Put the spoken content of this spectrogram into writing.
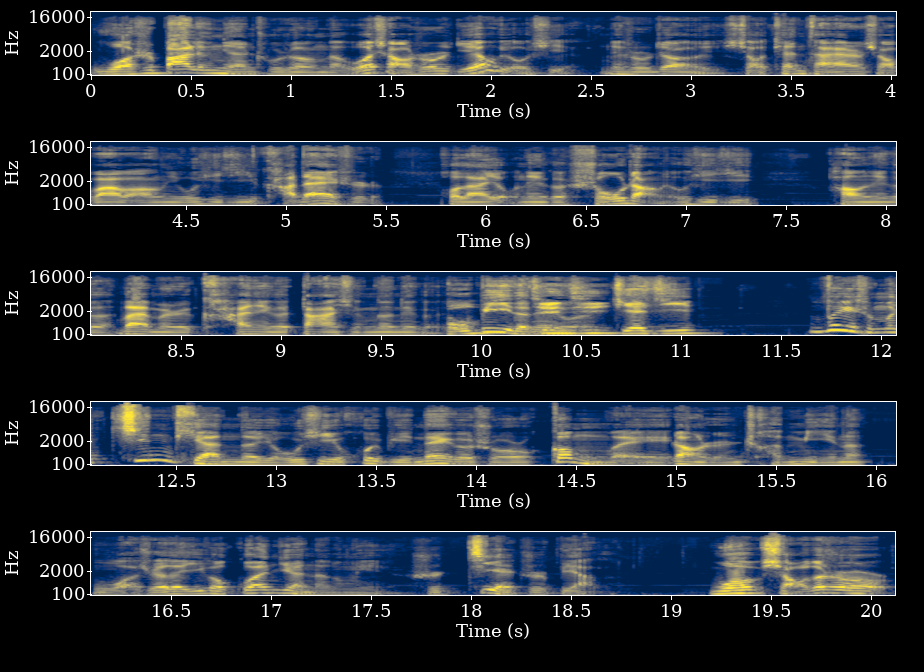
我是八零年出生的，我小时候也有游戏，那时候叫小天才还是小霸王游戏机，卡带式的。后来有那个手掌游戏机，还有那个外面开那个大型的那个投币的那个街机。为什么今天的游戏会比那个时候更为让人沉迷呢？我觉得一个关键的东西是介质变了。我小的时候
